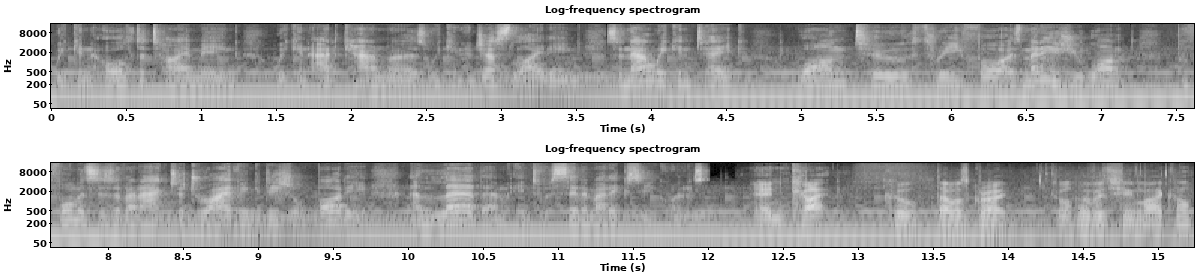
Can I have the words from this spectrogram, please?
We can alter timing, we can add cameras, we can adjust lighting. So now we can take one, two, three, four, as many as you want performances of an actor driving a digital body and layer them into a cinematic sequence. And cut. Cool, that was great. Cool. Over to you, Michael.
